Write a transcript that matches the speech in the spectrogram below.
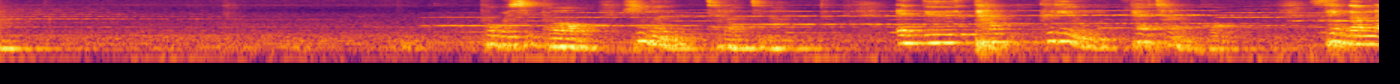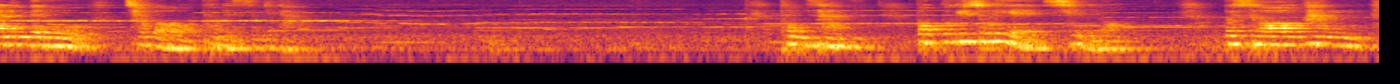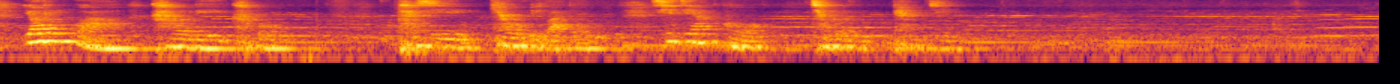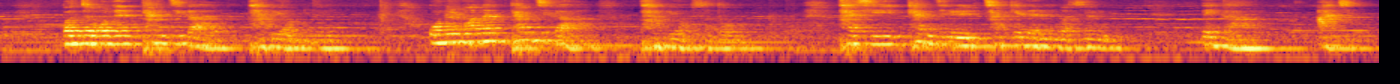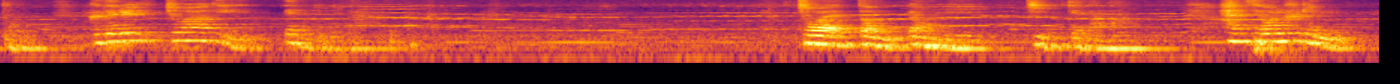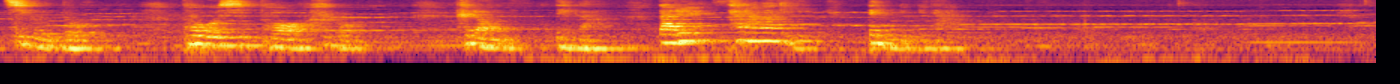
보고 싶어 힘은 들었지만 애틋한 그리움 펼쳐놓고 생각나는 대로 적어 보냈습니다. 동산 뻐꾸기 소리에 실려 무성한 여름과 가을이 가고 다시 겨울이 와도 쉬지 않고 적은 먼저 보낸 편지가 답이 없듯 오늘 보낸 편지가 답이 없어도 다시 편지를 찾게 되는 것은 내가 아직도 그대를 좋아하기 때문입니다. 좋아했던 명이 깊게 남아 한 세월 흐른 지금도 보고 싶 어 하고 그런 내가 나를 사랑하기 때문입니다.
